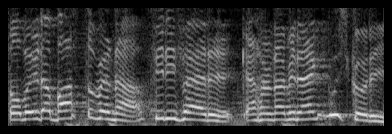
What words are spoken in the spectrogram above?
তবে এটা বাস্তবে না ফ্রি ফায়ারে কারণ আমি র্যাঙ্ক পুশ করি।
